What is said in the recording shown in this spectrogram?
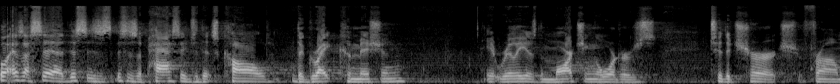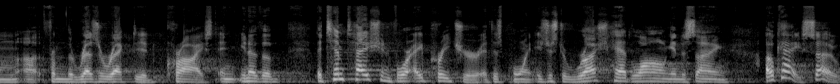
Well, as I said, this is, this is a passage that's called the Great Commission. It really is the marching orders to the church from, uh, from the resurrected Christ. And, you know, the, the temptation for a preacher at this point is just to rush headlong into saying, okay, so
